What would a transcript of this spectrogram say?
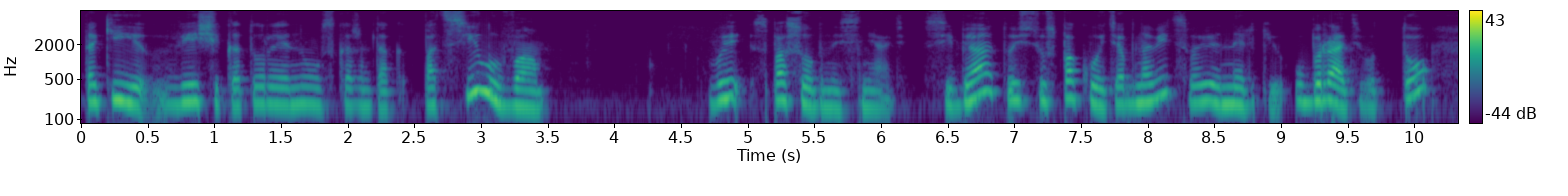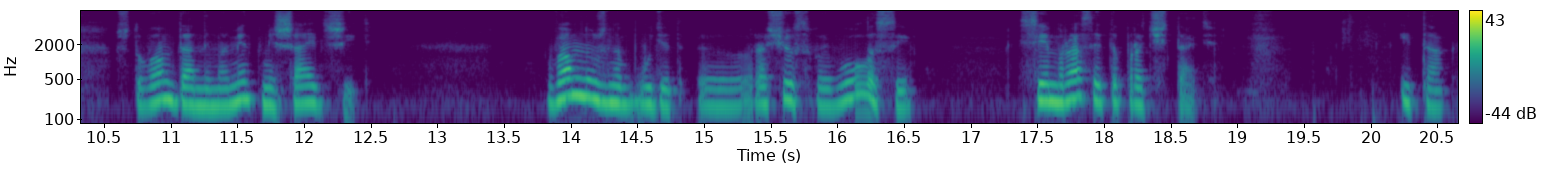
такие вещи, которые, ну, скажем так, под силу вам, вы способны снять себя, то есть успокоить, обновить свою энергию, убрать вот то, что вам в данный момент мешает жить. Вам нужно будет э, расчесывая волосы, семь раз это прочитать. Итак,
